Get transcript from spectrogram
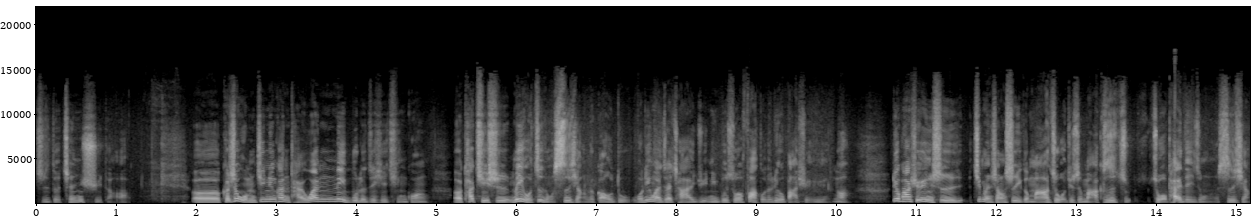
值得称许的啊。呃，可是我们今天看台湾内部的这些情况，呃，它其实没有这种思想的高度。我另外再插一句，你不是说法国的六八学运啊？六八学运是基本上是一个马左，就是马克思主左派的一种思想。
